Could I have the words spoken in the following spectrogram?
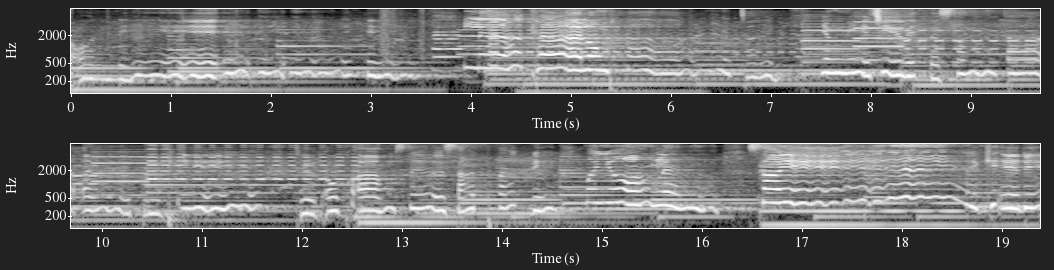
ตอนนี้เหลือแค่ลมหายใจ ยังมีชีวิตก็ซ้ำตายเป็นพี่ถือเอาความซื่อสัตย์พักดี มายองเล่นใส่ขี้ดี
